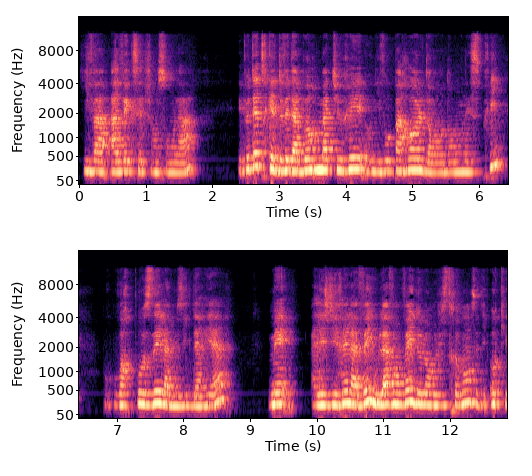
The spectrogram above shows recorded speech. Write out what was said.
qui va avec cette chanson-là. Et peut-être qu'elle devait d'abord maturer au niveau parole dans, mon esprit pouvoir poser la musique derrière. Mais allez, je dirais la veille ou l'avant-veille de l'enregistrement, on s'est dit, ok,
